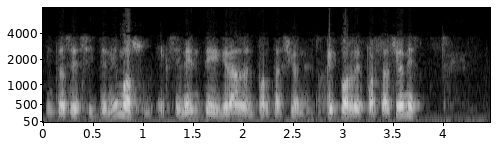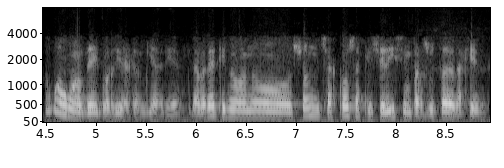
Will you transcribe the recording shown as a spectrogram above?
Entonces, si tenemos excelente grado de exportaciones, récord de exportaciones, ¿cómo vamos a tener corrida cambiaria? La verdad que no, no son esas cosas que se dicen para asustar a la gente.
